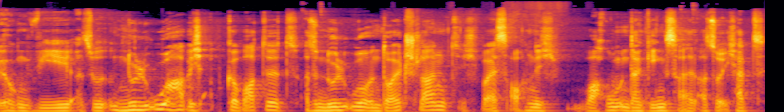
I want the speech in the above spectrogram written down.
irgendwie, also 0 Uhr habe ich abgewartet, also 0 Uhr in Deutschland. Ich weiß auch nicht warum. Und dann ging es halt. Also ich hatte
